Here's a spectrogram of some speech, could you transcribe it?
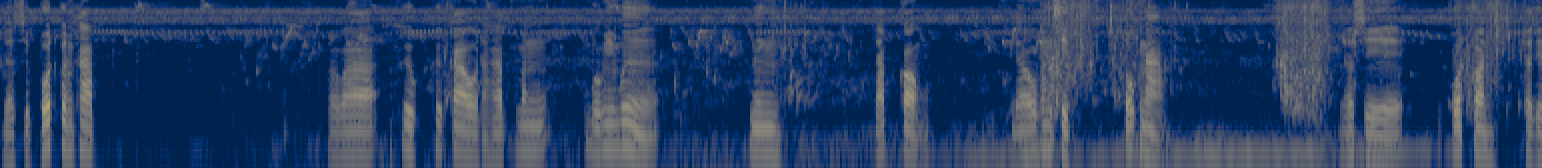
เดี๋ยวสิปดก่อนครับ เพราะว่าคือคือเก่านะครับ มันบ่มีมือหนึ่งจับกล่อง เดี๋ยวพังสิบตกน้ำเดี๋ยวสิปดก่อน เดี๋ยวสิ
